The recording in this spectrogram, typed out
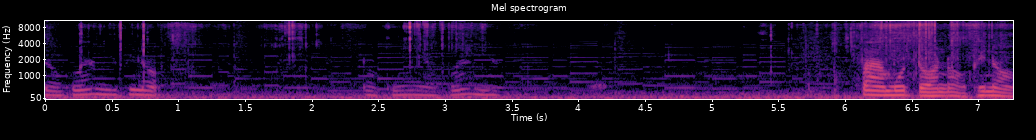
ดอกงามอยู่พี่น้องดอกงามดอกงามอยู่ปลาหมุดดอนออกพี่น้อง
